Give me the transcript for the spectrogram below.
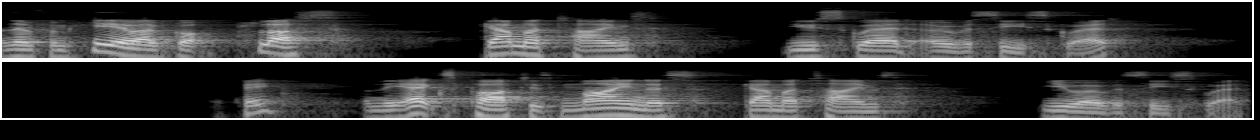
and then from here I've got plus gamma times u squared over c squared. Okay? And the x part is minus gamma times u over c squared.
